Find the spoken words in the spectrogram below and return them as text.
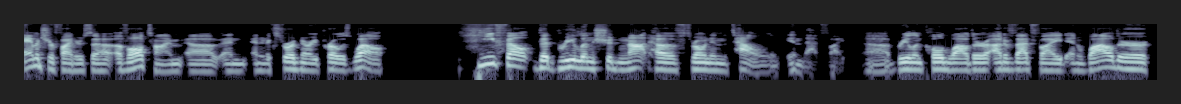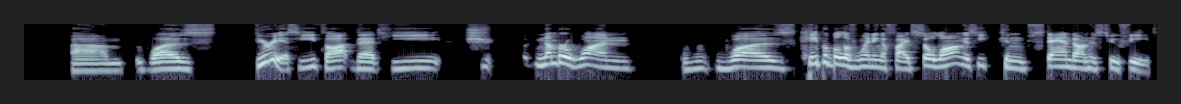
amateur fighters uh, of all time, uh, and, and an extraordinary pro as well he felt that Breland should not have thrown in the towel in, in that fight. Uh, Breland pulled Wilder out of that fight, and Wilder um, was furious. He thought that he, sh- number one, was capable of winning a fight so long as he can stand on his two feet.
